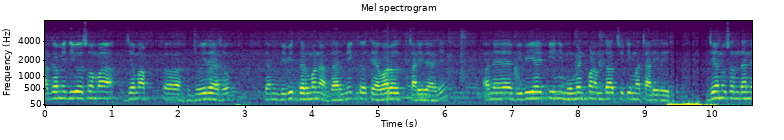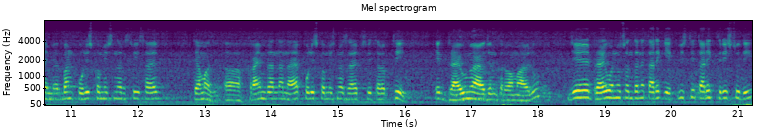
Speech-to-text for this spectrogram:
આગામી દિવસોમાં જેમ આપ જોઈ રહ્યા છો, તેમ વિવિધ ધર્મના ધાર્મિક તહેવારો ચાલી રહ્યા છે અને વીવીઆઈપીની મુવમેન્ટ પણ અમદાવાદ સિટીમાં ચાલી રહી છે. જે અનુસંધાને મહેરબાન પોલીસ કમિશનર શ્રી સાહેબ તેમજ ક્રાઇમ બ્રાન્ચના નાયબ પોલીસ કમિશનર સાહેબ શ્રી તરફથી એક ડ્રાઈવનું આયોજન કરવામાં આવેલું. જે ડ્રાઈવ અનુસંધાને તારીખ એકવીસથી તારીખ ત્રીસ સુધી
